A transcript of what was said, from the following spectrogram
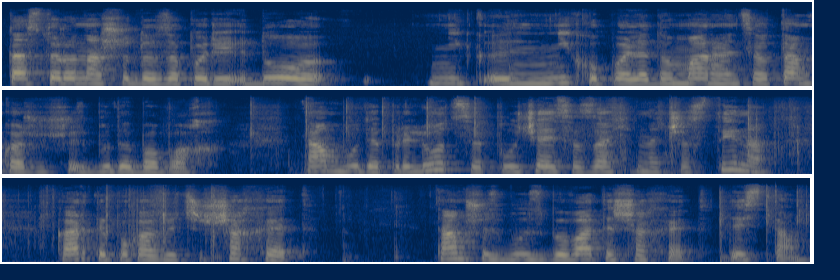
та сторона, що до Запорі... до Нік... е, Нікополя, до Марганця, там кажуть, щось буде бабах. Там буде прильот, це виходить західна частина. Карти показують шахет. Там щось буде збивати шахет. Десь там.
